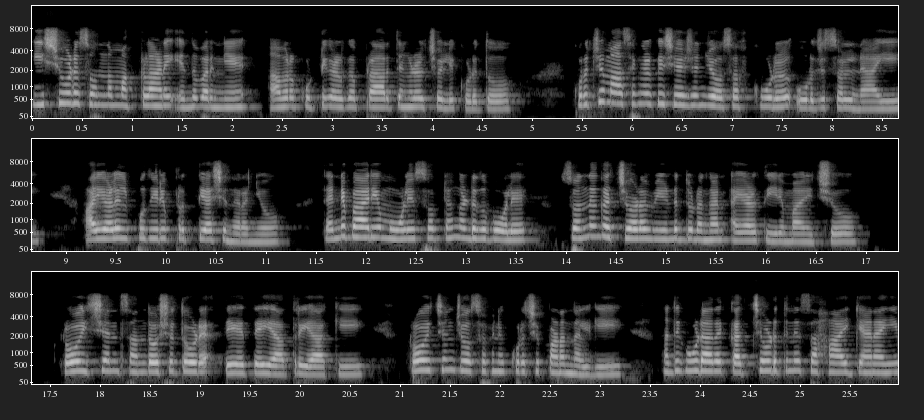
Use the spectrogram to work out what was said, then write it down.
ഈശോയുടെ സ്വന്തം മക്കളാണ് എന്ന് പറഞ്ഞ് അവർ കുട്ടികൾക്ക് പ്രാർത്ഥനകൾ ചൊല്ലിക്കൊടുത്തു. കുറച്ചു മാസങ്ങൾക്ക് ശേഷം ജോസഫ് കൂടുതൽ ഊർജസ്വലനായി. അയാളിൽ പുതിയൊരു പ്രത്യാശ നിറഞ്ഞു. തന്റെ ഭാര്യ മോളി സ്വപ്നം കണ്ടതുപോലെ സ്വന്തം കച്ചവടം വീണ്ടും തുടങ്ങാൻ അയാൾ തീരുമാനിച്ചു. റോയിച്ചൻ സന്തോഷത്തോടെ അദ്ദേഹത്തെ യാത്രയാക്കി. റോയിച്ചൻ ജോസഫിന് കുറച്ച് പണം നൽകി. അതുകൂടാതെ കച്ചവടത്തിന് സഹായിക്കാനായി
